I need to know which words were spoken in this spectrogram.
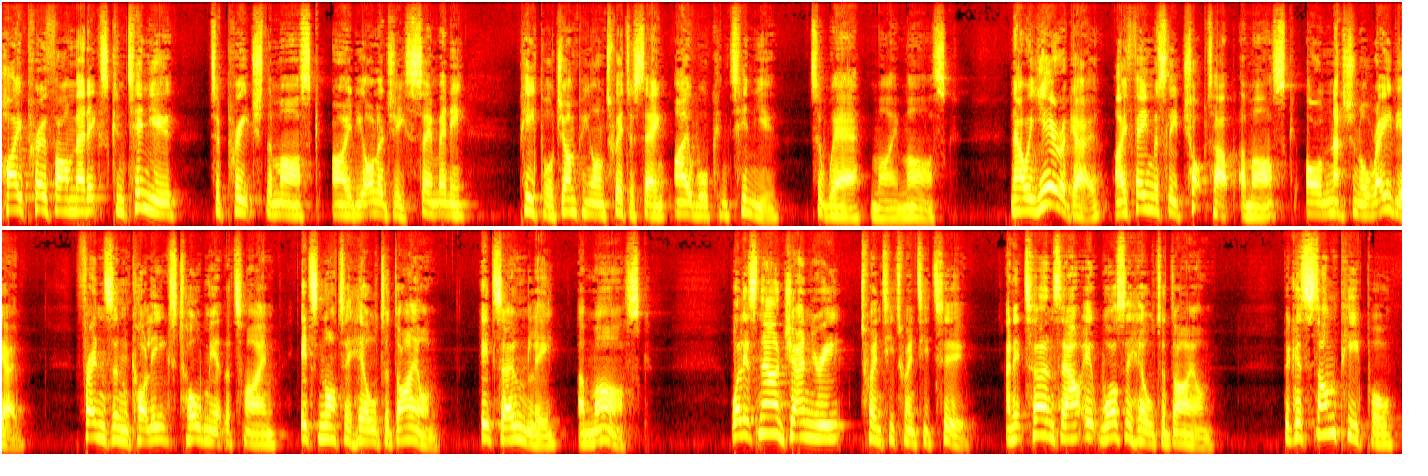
High profile medics continue to preach the mask ideology. So many people jumping on Twitter saying, I will continue to wear my mask. Now, a year ago, I famously chopped up a mask on national radio. Friends and colleagues told me at the time, it's not a hill to die on. It's only a mask. Well, it's now January 2022, and it turns out it was a hill to die on because some people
